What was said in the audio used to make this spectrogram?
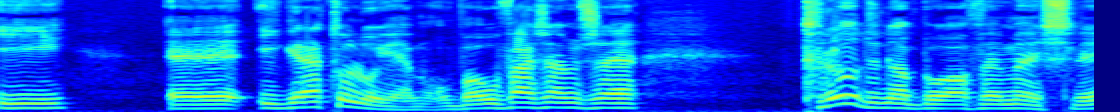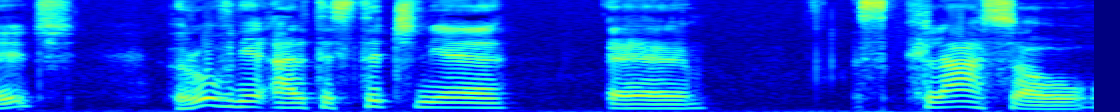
i i gratuluję mu, bo uważam, że trudno było wymyślić równie artystycznie yy, z klasą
